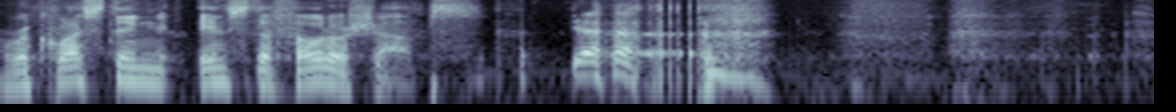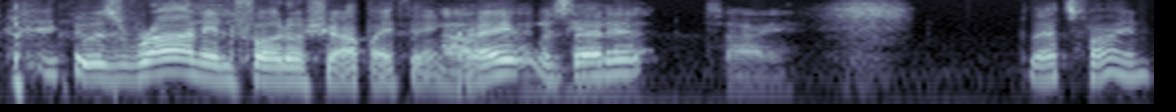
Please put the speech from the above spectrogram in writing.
requesting Insta photoshops. Yeah. it was Ron in Photoshop, I think, Oh, right? didn't Was hear that, it? Sorry. That's fine.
